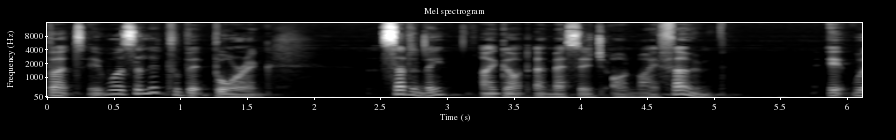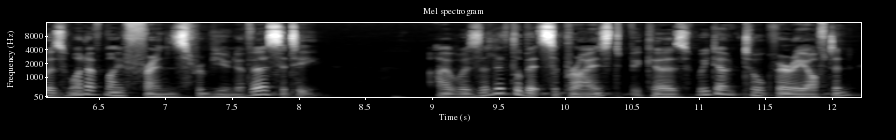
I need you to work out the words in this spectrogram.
but it was a little bit boring. Suddenly, I got a message on my phone. It was one of my friends from university. I was a little bit surprised because we don't talk very often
